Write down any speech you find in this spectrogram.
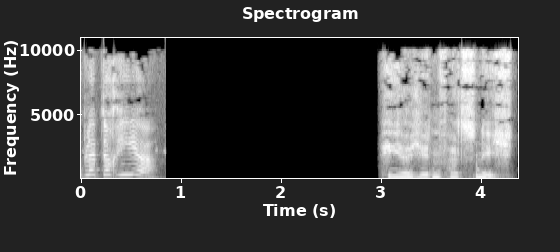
Bleib doch hier. Hier jedenfalls nicht.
